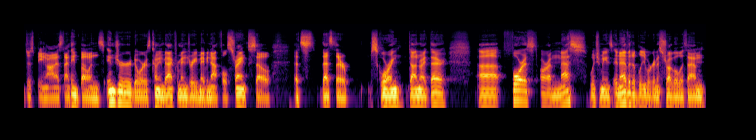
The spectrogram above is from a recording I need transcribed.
just being honest. I think Bowen's injured or is coming back from injury, maybe not full strength. So that's that's their scoring done right there. Uh, Forest are a mess, which means inevitably we're going to struggle with them.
